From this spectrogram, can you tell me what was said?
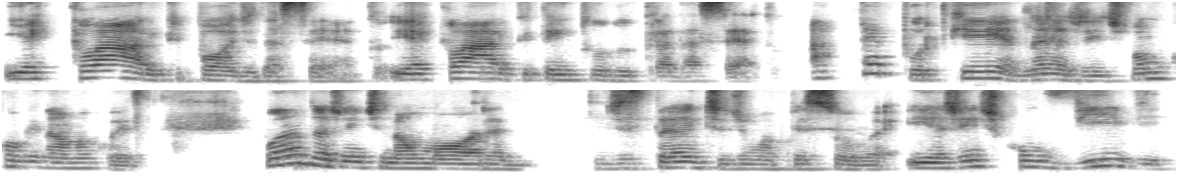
e é claro que pode dar certo, e é claro que tem tudo para dar certo. Até porque, né, gente, vamos combinar uma coisa. Quando a gente não mora distante de uma pessoa e a gente convive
